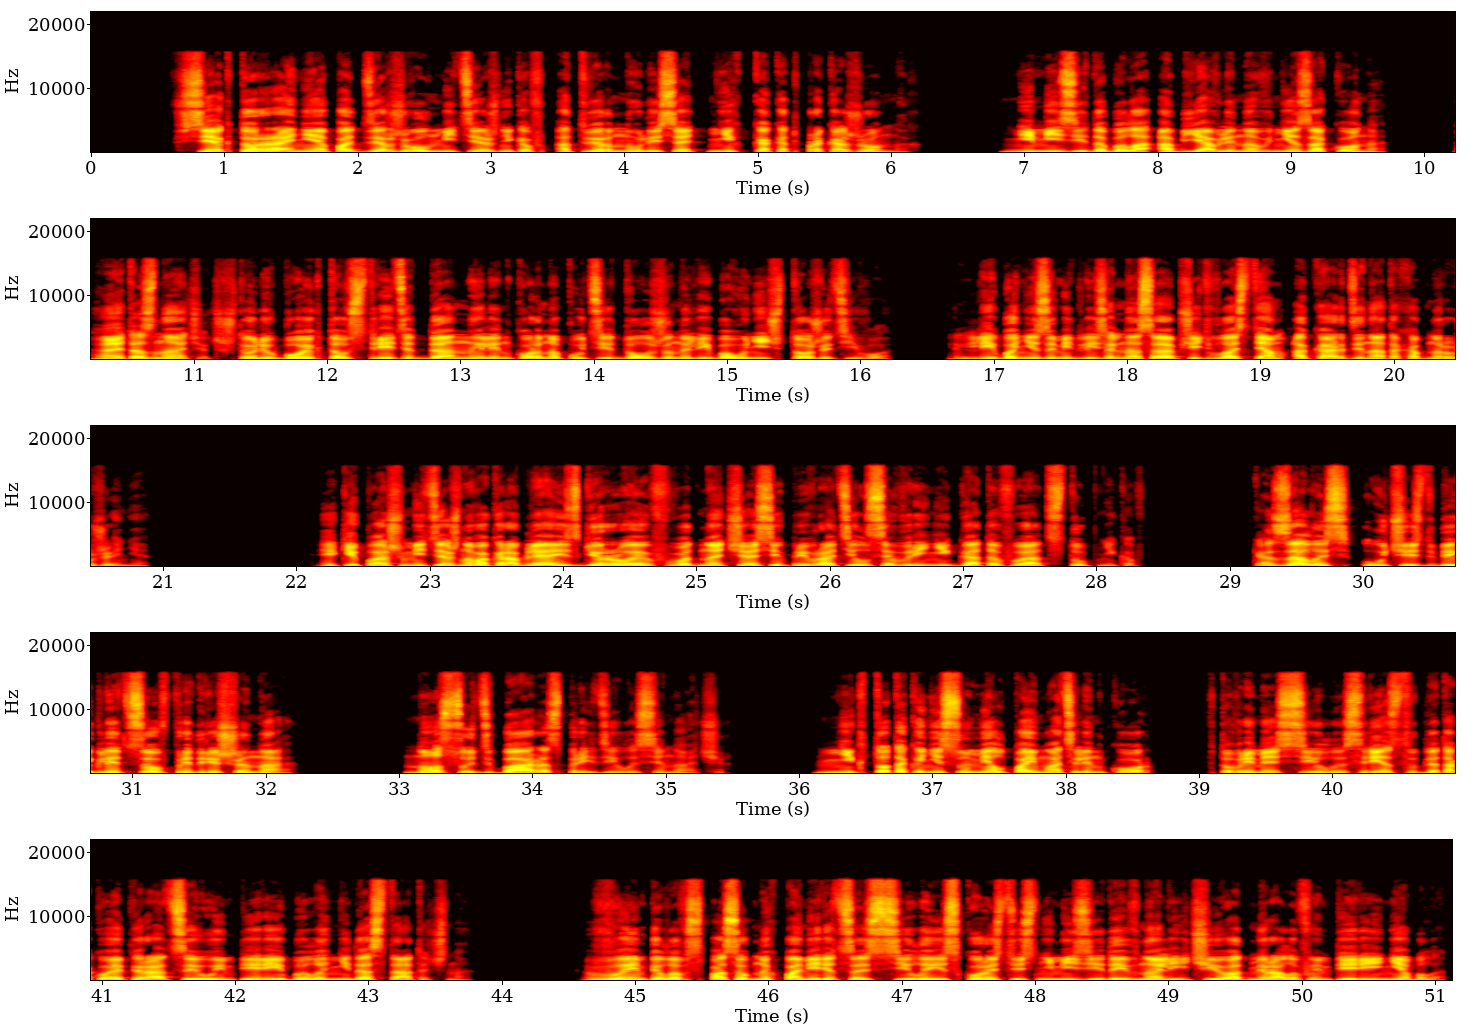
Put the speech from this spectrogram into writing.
Все, кто ранее поддерживал мятежников, отвернулись от них, как от прокаженных. Немезида была объявлена вне закона, а это значит, что любой, кто встретит данный линкор на пути, должен либо уничтожить его, либо незамедлительно сообщить властям о координатах обнаружения. Экипаж мятежного корабля из героев в одночасье превратился в ренегатов и отступников. Казалось, участь беглецов предрешена. Но судьба распорядилась иначе. Никто так и не сумел поймать линкор. То время сил и средств для такой операции у империи было недостаточно. Вымпелов, способных помериться с силой и скоростью с Немезидой, в наличии у адмиралов империи не было.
